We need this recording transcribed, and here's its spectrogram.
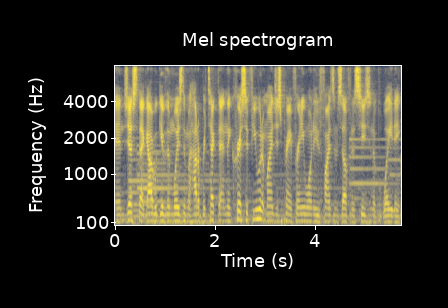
and just that God would give them wisdom on how to protect that? And then, Chris, if you wouldn't mind just praying for anyone who finds himself in a season of waiting.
